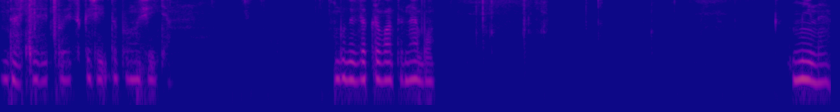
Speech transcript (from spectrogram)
Дайте відповідь, скажіть, допоможіть. Будуть закривати небо. Міни.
